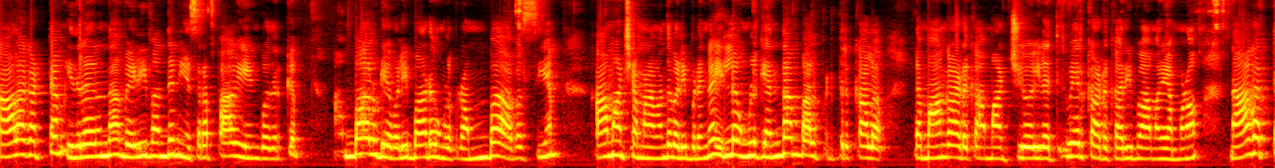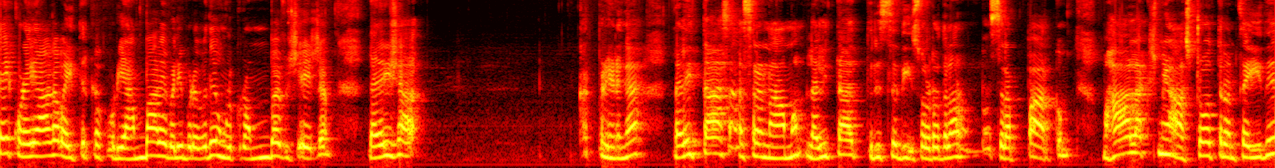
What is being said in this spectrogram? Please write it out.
காலகட்டம் இதிலிருந்து தான் வெளிவந்து நீங்கள் சிறப்பாக இயங்குவதற்கு அம்பாளுடைய வழிபாடு உங்களுக்கு ரொம்ப அவசியம். காமாட்சி அம்மனை வந்து வழிபடுங்க. இல்லை உங்களுக்கு எந்த அம்பாள் பிடித்திருக்காளோ இல்லை மாங்காடு காமாட்சியோ இல்லை திருவேற்காடு கரிபாமரி அம்மனோ நாகத்தை குறையாக வைத்திருக்கக்கூடிய அம்பாளை வழிபடுவது உங்களுக்கு ரொம்ப விசேஷம். லலிஷா கட் பண்ணிடுங்க. லலிதா சஹசிரநாமம் லலிதா திருசதி சொல்கிறதெல்லாம் ரொம்ப சிறப்பாக இருக்கும். மகாலட்சுமி அஷ்டோத்திரம் செய்து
